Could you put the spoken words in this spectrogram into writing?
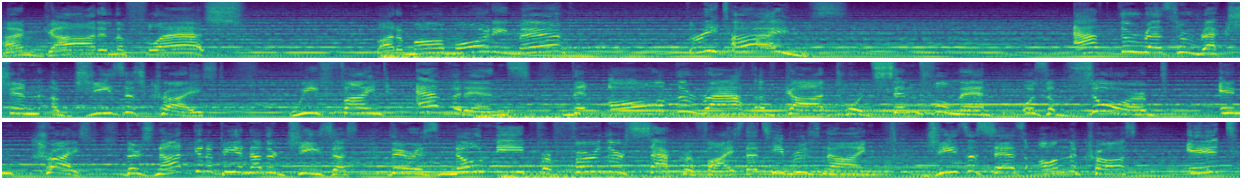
I'm God in the flesh. By tomorrow morning, man, three times. At the resurrection of Jesus Christ, we find evidence that all of the wrath of God towards sinful men was absorbed in Christ. There's not going to be another Jesus. There is no need for further sacrifice. That's Hebrews 9. Jesus says on the cross, It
